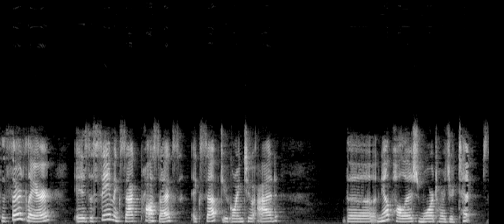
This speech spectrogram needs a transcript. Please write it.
The third layer is the same exact process except you're going to add the nail polish more towards your tips.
